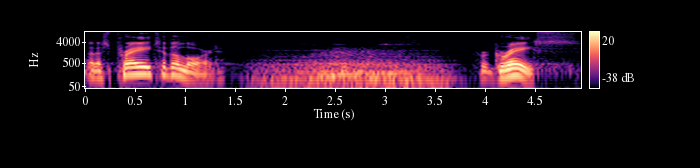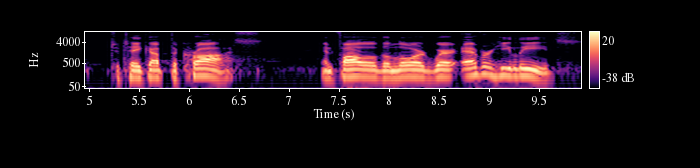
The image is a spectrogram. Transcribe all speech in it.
Let us pray to the Lord. For grace to take up the cross and follow the Lord wherever He leads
